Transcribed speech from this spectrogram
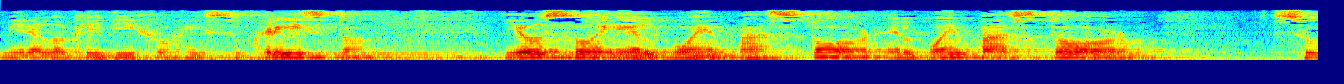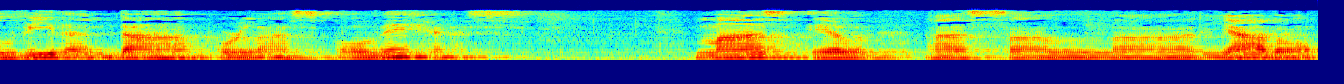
Mira lo que dijo Jesucristo. Yo soy el buen pastor. El buen pastor su vida da por las ovejas. Mas el asalariado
